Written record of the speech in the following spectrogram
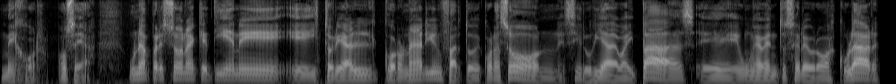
mejor. O sea, una persona que tiene eh, historial coronario, infarto de corazón, cirugía de bypass, eh, un evento cerebrovascular,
